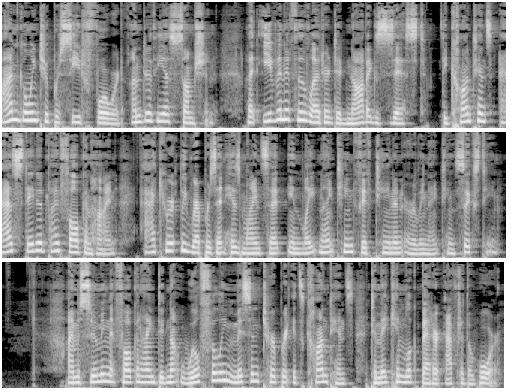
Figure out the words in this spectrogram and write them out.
I'm going to proceed forward under the assumption that even if the letter did not exist, the contents as stated by Falkenhayn accurately represent his mindset in late 1915 and early 1916. I'm assuming that Falkenhayn did not willfully misinterpret its contents to make him look better after the war.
